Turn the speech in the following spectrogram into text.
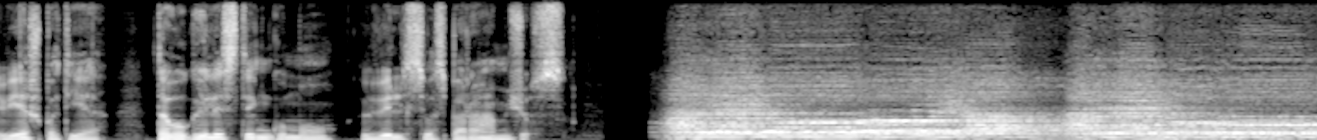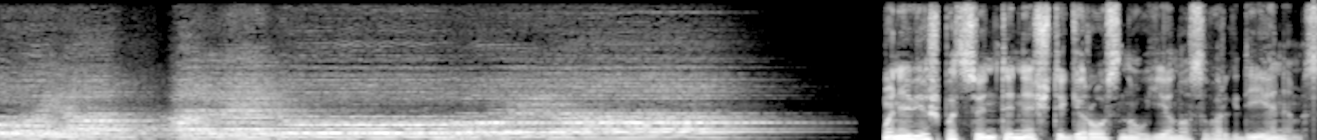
Viešpatie, tavo gailestingumu vilsiuos per amžius. Alleluja. Mane viešpats siunti nešti geros naujienos vargdienėms,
